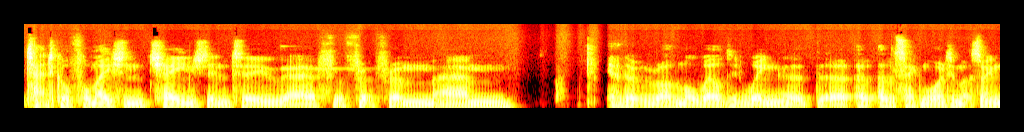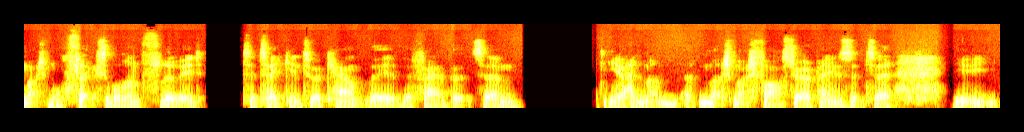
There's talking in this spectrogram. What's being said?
tactical formation changed into uh, from um, yeah, the rather more welded wing of the Second War into something much more flexible and fluid to take into account the the fact that um, you had much much faster airplanes that uh, you,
